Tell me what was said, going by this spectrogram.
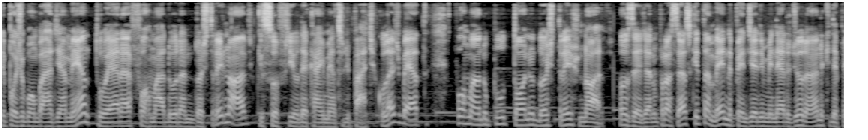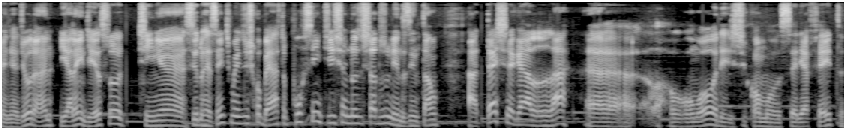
Depois do bombardeamento, era formado o urânio 239, que sofria o decaimento de partículas beta, formando o plutônio 239. Ou seja, era um processo que também dependia de minério de urânio, que dependia de urânio, e além disso, tinha sido recentemente descoberto por cientistas nos Estados Unidos. Então, até chegar lá é, rumores de como seria feito,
